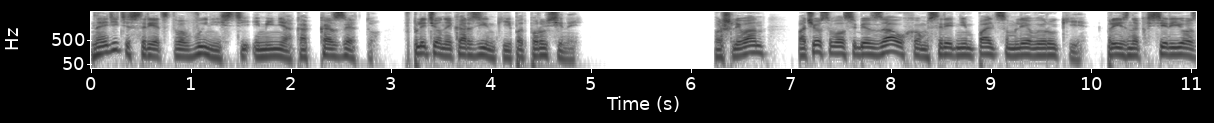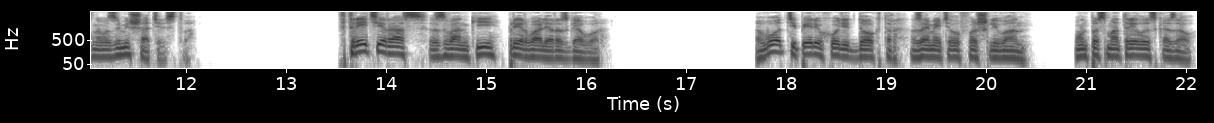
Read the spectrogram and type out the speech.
Найдите средства вынести и меня, как казетту, в плетеной корзинке и под парусиной. Фашливан почесывал себе за ухом средним пальцем левой руки, признак серьезного замешательства. В третий раз звонки прервали разговор. «Вот теперь уходит доктор», — заметил Фашливан. Он посмотрел и сказал.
